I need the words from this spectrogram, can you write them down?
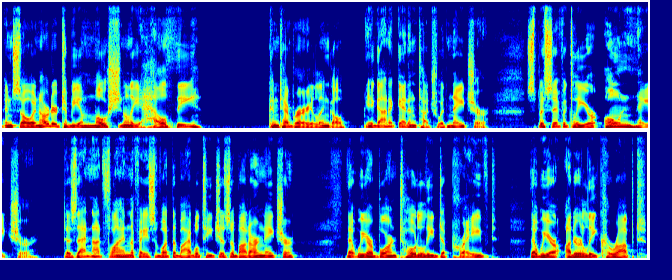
And so, in order to be emotionally healthy, contemporary lingo, you got to get in touch with nature, specifically your own nature. Does that not fly in the face of what the Bible teaches about our nature? That we are born totally depraved? That we are utterly corrupt?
